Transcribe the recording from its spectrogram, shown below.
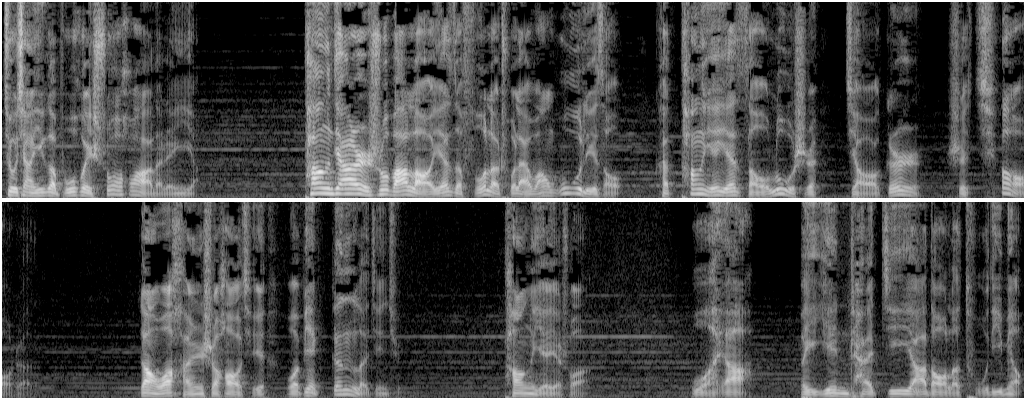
就像一个不会说话的人一样。汤家二叔把老爷子扶了出来，往屋里走。可汤爷爷走路时脚跟儿是翘着的，让我很是好奇，我便跟了进去。汤爷爷说：“我呀，被阴差羁押到了土地庙。”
